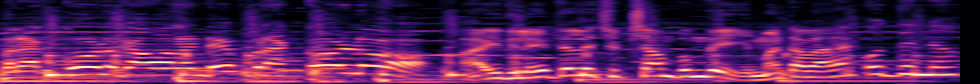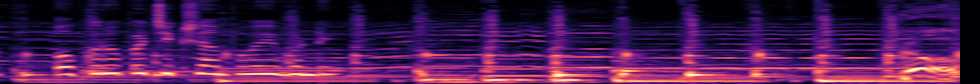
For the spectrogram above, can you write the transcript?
బ్రక్కోళ్ళు కావాలంటే బ్రక్కోళ్ళు ఐదు లీటర్ల చిక్ షాంపు ఉంది ఇమ్మంటావా? వద్దన్నా ఒక్క రూపాయి చిక్ షాంపూ ఇవ్వండి. బ్రో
